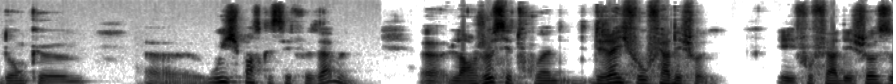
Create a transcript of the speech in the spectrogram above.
Donc euh, euh, oui, je pense que c'est faisable. Euh, L'enjeu, c'est trouver. Un... Déjà, il faut faire des choses et il faut faire des choses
